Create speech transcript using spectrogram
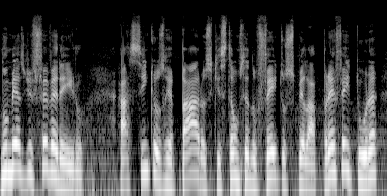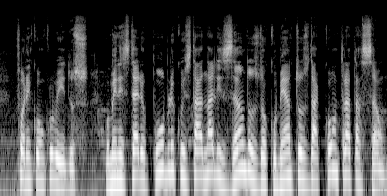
no mês de fevereiro assim que os reparos que estão sendo feitos pela Prefeitura forem concluídos. O Ministério Público está analisando os documentos da contratação.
